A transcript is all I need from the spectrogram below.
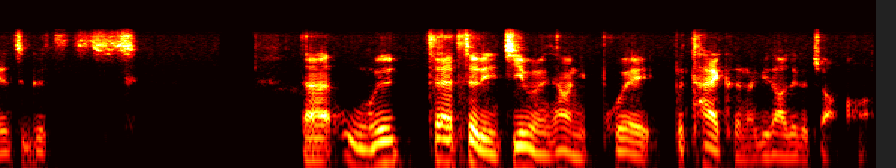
欸，这个。但我们在这里基本上你不会不太可能遇到这个状况。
